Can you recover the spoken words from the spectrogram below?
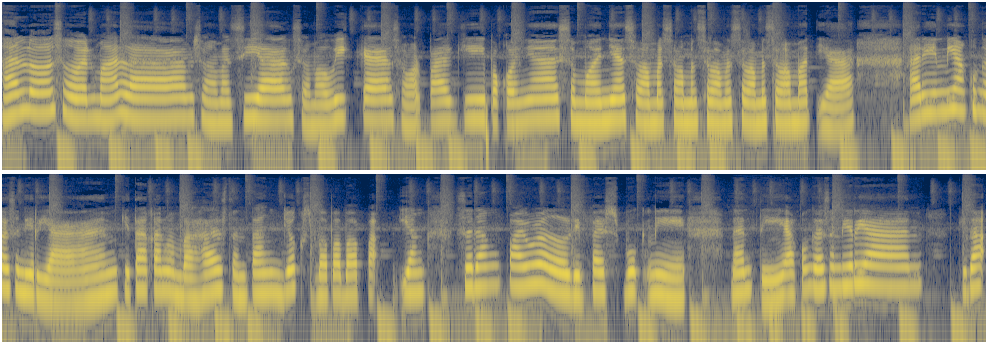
Halo, selamat malam, selamat siang, selamat weekend, selamat pagi, pokoknya semuanya selamat, selamat, selamat, selamat, selamat ya. Hari ini aku nggak sendirian, kita akan membahas tentang jokes bapak-bapak yang sedang viral di Facebook nih. Nanti aku nggak sendirian kita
